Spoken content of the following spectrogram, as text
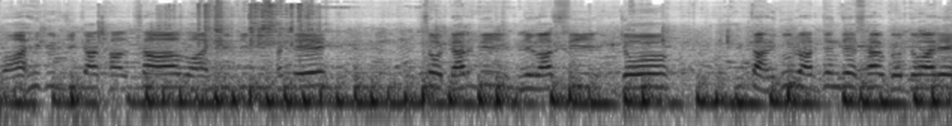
ਵਾਹਿਗੁਰੂ ਜੀ ਕਾ ਖਾਲਸਾ ਵਾਹਿਗੁਰੂ ਜੀ ਕੀ ਫਤਿਹ। ਸੋ ਡਰਬੀ ਨਿਵਾਸੀ ਜੋ ਧੰਨ ਗੁਰੂ ਅਰਜਨ ਦੇਵ ਸਾਹਿਬ ਗੁਰਦੁਆਰੇ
